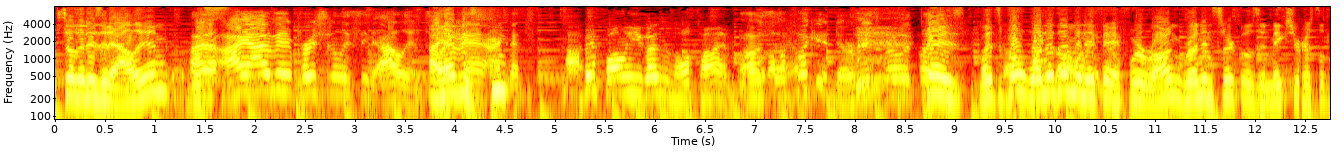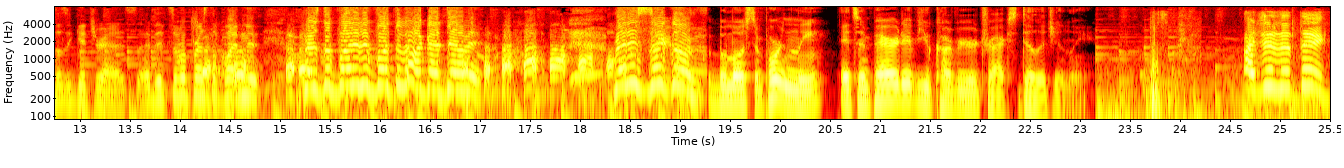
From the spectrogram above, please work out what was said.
so then is it Alan? I, What's- I haven't personally seen Alan. So I I, haven't Can't, seen- I can't, I've been following you guys this whole time. I'm so my own. fucking nervous, bro. It's like, Guys, let's that. vote one of them, and oh, if, get if we're wrong, run in circles and make sure Crystal doesn't get your ass. And then someone press the button, press the button and vote them out. God damn it! Run in circles. But most importantly, it's imperative you cover your tracks diligently. I did the thing.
